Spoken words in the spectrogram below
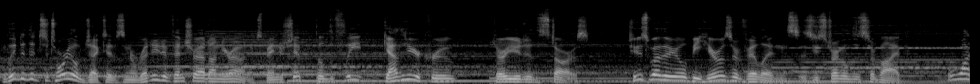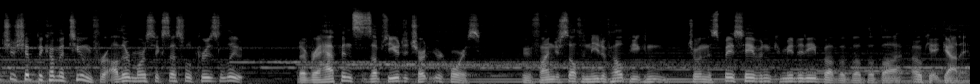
Completed the tutorial objectives and are ready to venture out on your own. Expand your ship, build a fleet, gather your crew, carry you to the stars. Choose whether you'll be heroes or villains as you struggle to survive, or watch your ship become a tomb for other more successful crews to loot. Whatever happens, it's up to you to chart your course. If you find yourself in need of help, you can join the Space Haven community, blah blah blah blah blah. Okay, got it.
